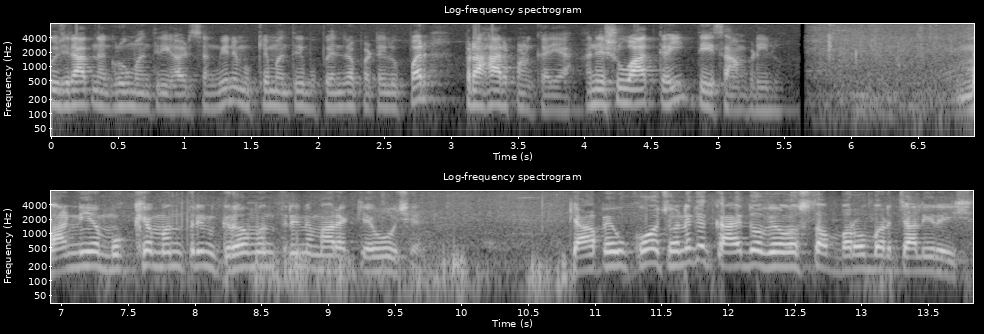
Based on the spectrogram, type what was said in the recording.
ગુજરાતના ગૃહમંત્રી હર્ષ અને મુખ્યમંત્રી ભૂપેન્દ્ર પટેલ ઉપર પ્રહાર પણ કર્યા. અને શું વાત કહી તે સાંભળી લો. માનનીય મુખ્યમંત્રી ને ગૃહમંત્રીને મારે કહેવું છે કે આપ એવું કહો છો ને કે કાયદો વ્યવસ્થા બરોબર ચાલી રહી છે.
